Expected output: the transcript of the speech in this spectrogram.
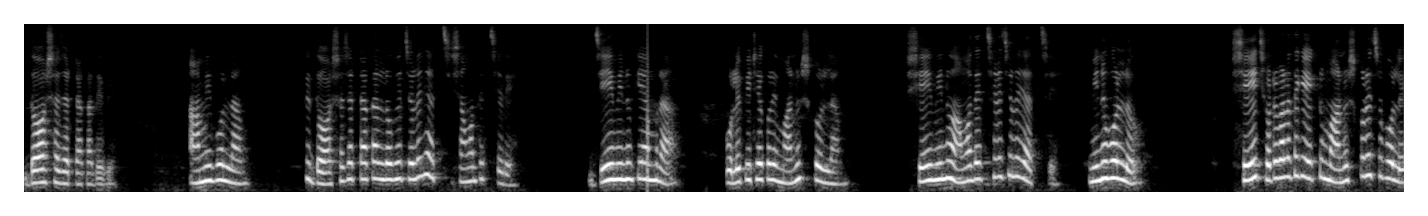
দশ হাজার টাকা দেবে। আমি বললাম, তুই দশ হাজার টাকার লোভে চলে যাচ্ছিস আমাদের ছেড়ে? যে মিনুকে আমরা কোলে পিঠে করে মানুষ করলাম সেই মিনু আমাদের ছেড়ে চলে যাচ্ছে। মিনু বলল, সেই ছোটবেলা থেকে একটু মানুষ করেছে বলে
